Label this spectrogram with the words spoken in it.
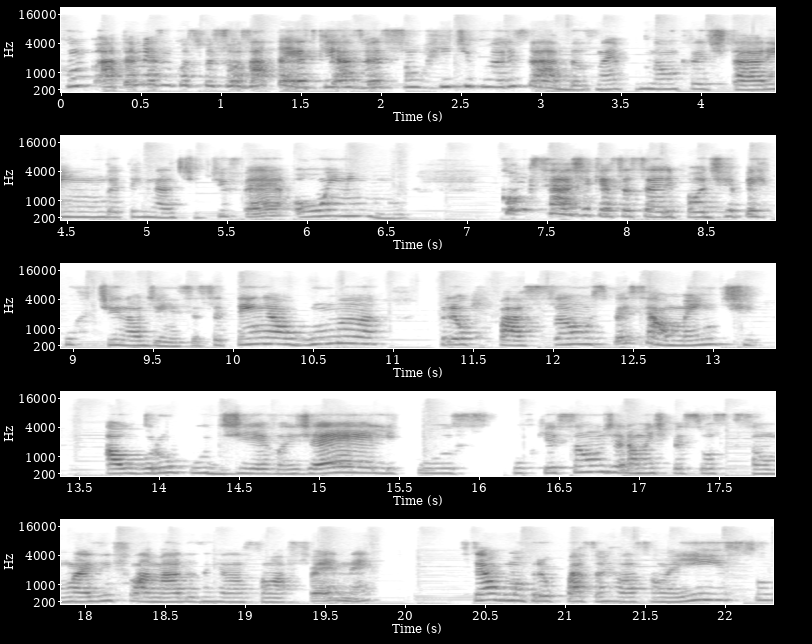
com, até mesmo com as pessoas ateias, que às vezes são ridicularizadas, né, por não acreditarem em um determinado tipo de fé ou em nenhuma. Como que você acha que essa série pode repercutir na audiência? Você tem alguma preocupação, especialmente ao grupo de evangélicos, porque são geralmente pessoas que são mais inflamadas em relação à fé, né? Você tem alguma preocupação em relação a isso?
